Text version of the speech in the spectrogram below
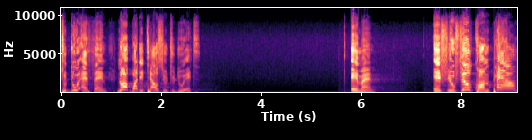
to do a thing, nobody tells you to do it. Amen. If you feel compelled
